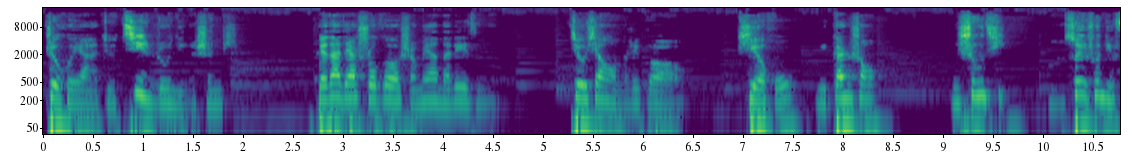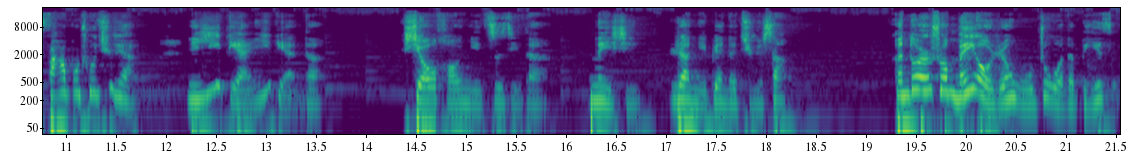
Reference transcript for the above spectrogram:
这回啊，就进入你的身体。给大家说个什么样的例子呢？就像我们这个铁壶，你干烧，你生气所以说你发不出去呀。你一点一点的消耗你自己的内心，让你变得沮丧。很多人说没有人捂住我的鼻子，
